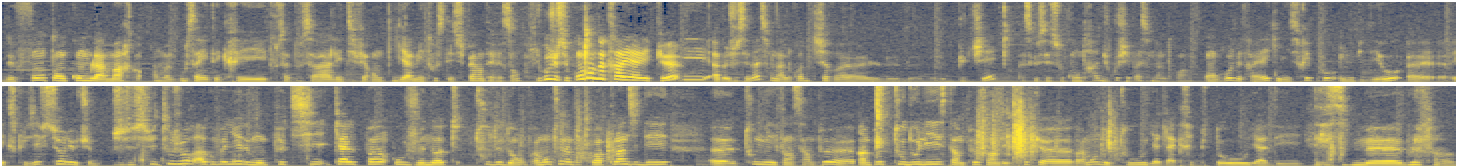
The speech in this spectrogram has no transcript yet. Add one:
de fond en comble la marque, en mode où ça a été créé, tout ça, tout ça, les différentes gammes et tout, c'était super intéressant. Du coup je suis contente de travailler avec eux et ah bah, je sais pas si on a le droit de dire euh, le, budget, parce que c'est ce contrat, du coup je sais pas si on a le droit. En gros je vais travailler avec Innisfree pour une vidéo euh, exclusive sur YouTube. Je suis toujours accompagnée de mon petit calepin où je note tout dedans, vraiment tout n'importe quoi, plein d'idées, euh, tous mes, enfin c'est un peu euh, un peu to-do list, un peu, enfin des trucs euh, vraiment de tout. Il y a de la crypto, il y a des, des immeubles, enfin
